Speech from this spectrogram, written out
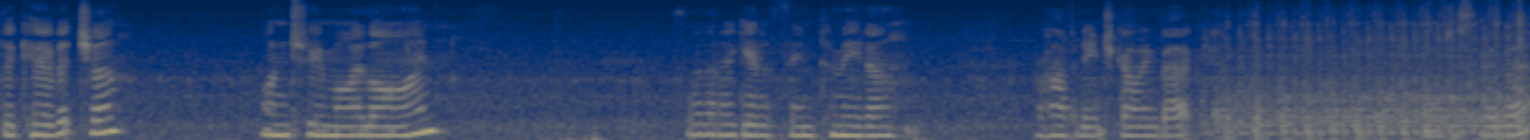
the curvature onto my line so that I get a centimetre or half an inch going back just go back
